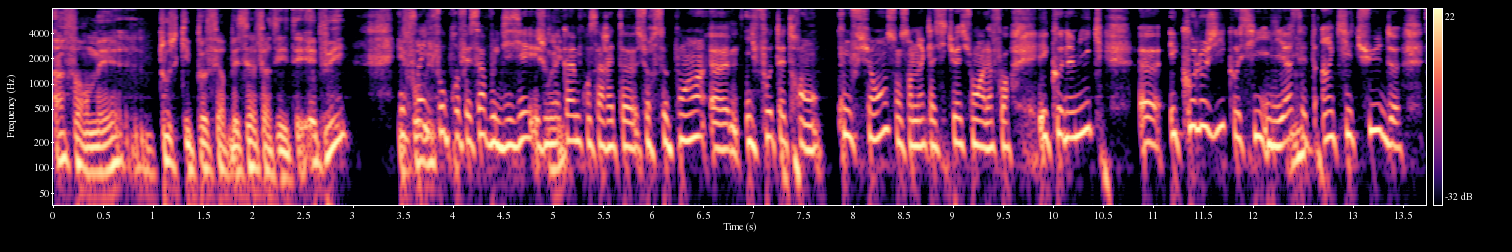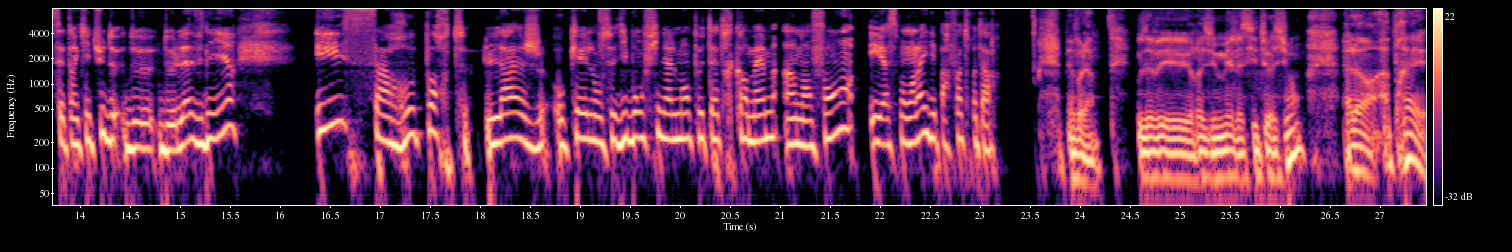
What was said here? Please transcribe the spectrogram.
informer tout ce qui peut faire baisser la fertilité. Et puis, il faut... ça, il faut, professeur, vous le disiez, et je voudrais quand même qu'on s'arrête euh, sur ce point, euh, il faut être en confiance, on sent bien que la situation à la fois économique, euh, écologique aussi, il y a mmh. cette inquiétude, cette inquiétude de, de l'avenir. Et ça reporte l'âge auquel on se dit, bon, finalement, peut-être quand même un enfant, et à ce moment-là, il est parfois trop tard. Mais voilà, vous avez résumé la situation. Alors après,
